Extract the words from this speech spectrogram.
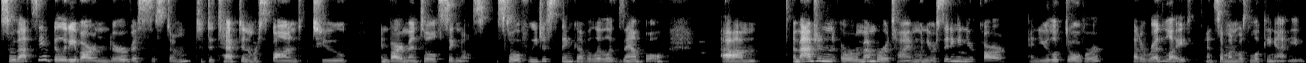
So that's the ability of our nervous system to detect and respond to environmental signals. So if we just think of a little example, um, imagine or remember a time when you were sitting in your car and you looked over at a red light and someone was looking at you.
